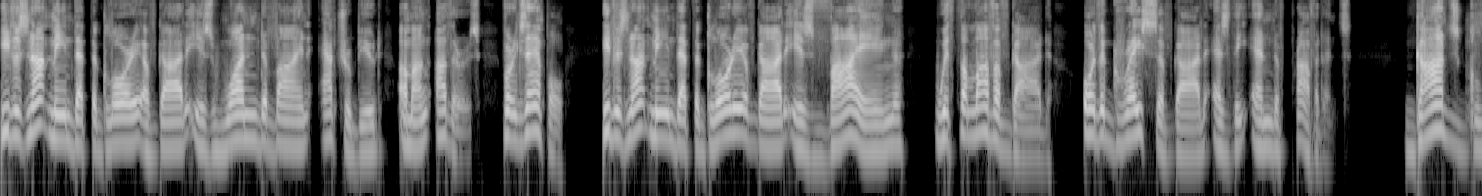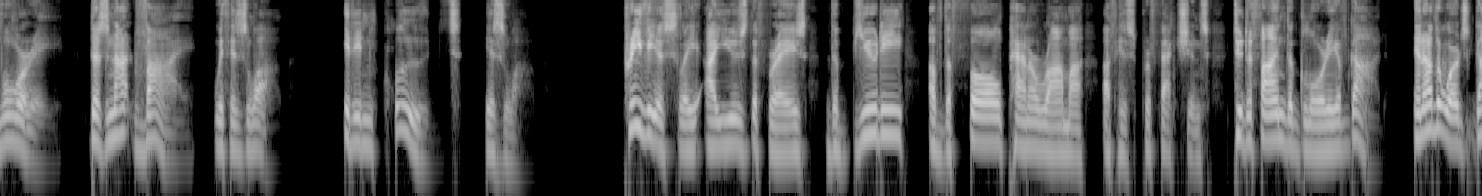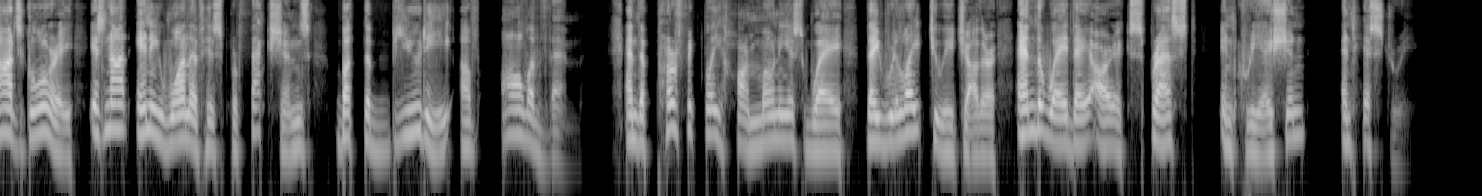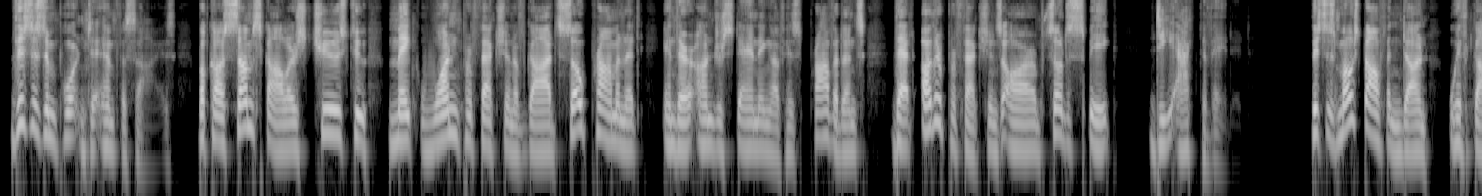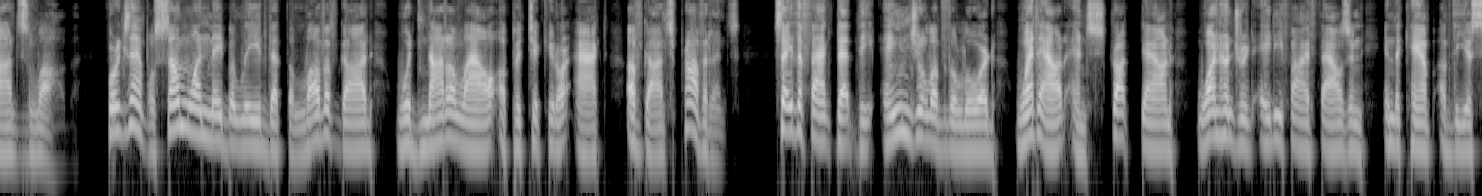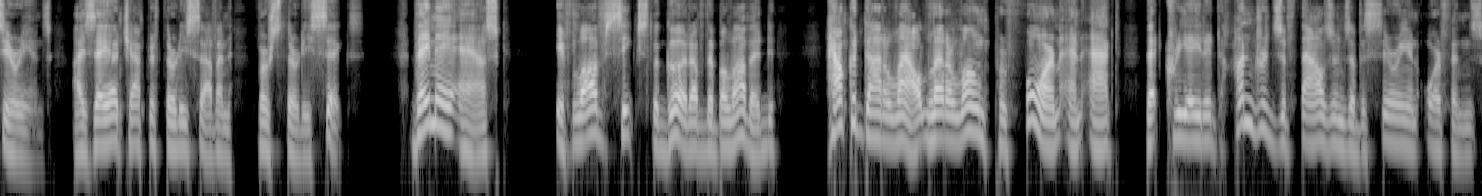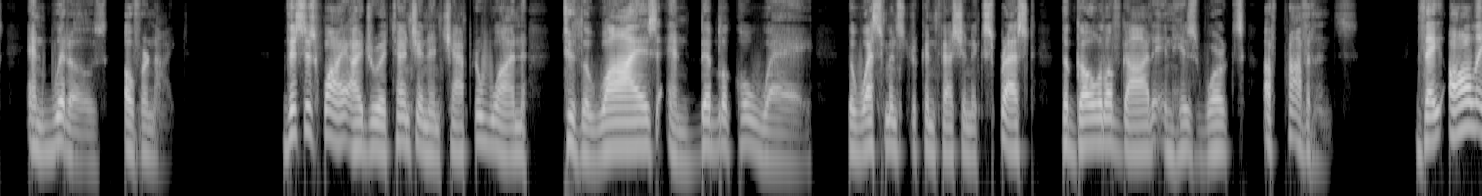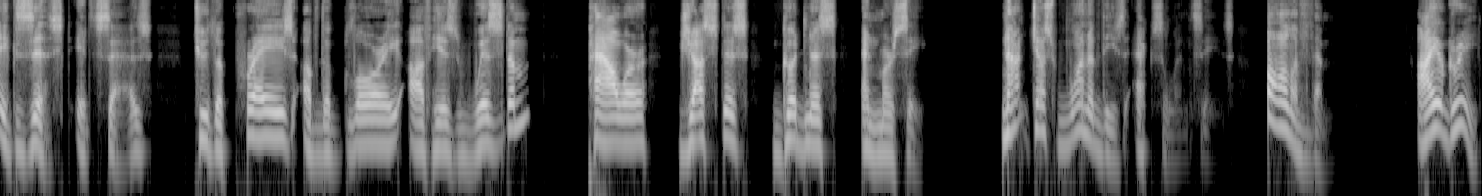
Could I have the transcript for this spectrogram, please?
he does not mean that the glory of God is one divine attribute among others. For example, he does not mean that the glory of God is vying with the love of God or the grace of God as the end of providence. God's glory does not vie with his love, it includes his love. Previously, I used the phrase the beauty of the full panorama of his perfections to define the glory of God. In other words, God's glory is not any one of his perfections, but the beauty of all of them, and the perfectly harmonious way they relate to each other, and the way they are expressed in creation and history. This is important to emphasize because some scholars choose to make one perfection of God so prominent in their understanding of his providence that other perfections are, so to speak, deactivated. This is most often done with God's love. For example, someone may believe that the love of God would not allow a particular act of God's providence. Say the fact that the angel of the Lord went out and struck down 185,000 in the camp of the Assyrians. Isaiah chapter 37, verse 36. They may ask, if love seeks the good of the beloved, how could God allow, let alone perform, an act that created hundreds of thousands of Assyrian orphans and widows overnight? This is why I drew attention in chapter 1 to the wise and biblical way the Westminster Confession expressed the goal of God in his works of providence. They all exist, it says, to the praise of the glory of his wisdom, power, justice, goodness, and mercy. Not just one of these excellencies, all of them. I agree.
